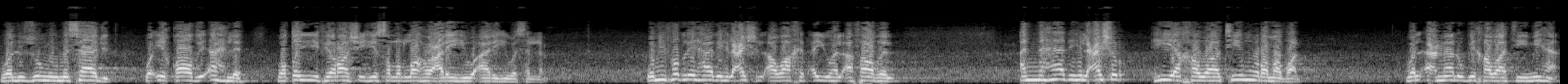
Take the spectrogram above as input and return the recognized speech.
ولزوم المساجد وإيقاظ أهله وطي فراشه صلى الله عليه وآله وسلم. ومن فضل هذه العشر الأواخر أيها الأفاضل أن هذه العشر هي خواتيم رمضان والأعمال بخواتيمها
